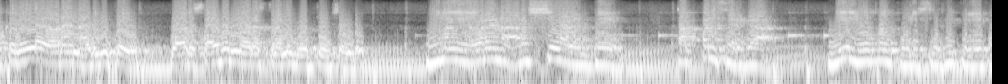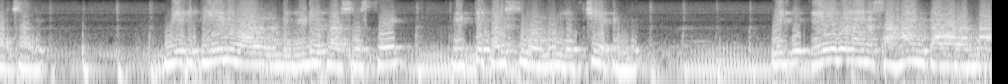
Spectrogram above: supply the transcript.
ఒకవేళ ఎవరైనా అడిగితే వారు సైబర్ నేరస్తులని గుర్తించండి. మిమ్మల్ని ఎవరైనా అరెస్ట్ చేయాలంటే తప్పనిసరిగా మీ లోకల్ పోలీసులకి తెలియపరచాలి. మీకు తెలియని వాళ్ళ నుండి వీడియో కాల్స్ వస్తే ఎట్టి పరిస్థితుల్లోనూ లిఫ్ట్ చేయకండి. మీకు ఏ విధమైన సహాయం కావాలన్నా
